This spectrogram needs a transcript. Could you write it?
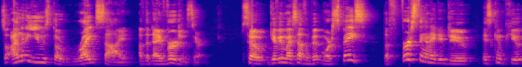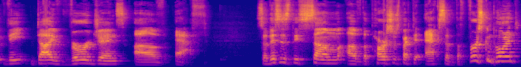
So I'm going to use the right side of the divergence theorem. So giving myself a bit more space, the first thing I need to do is compute the divergence of f. So this is the sum of the partial respect to x of the first component,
